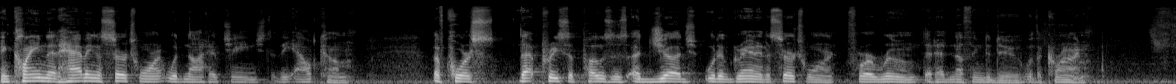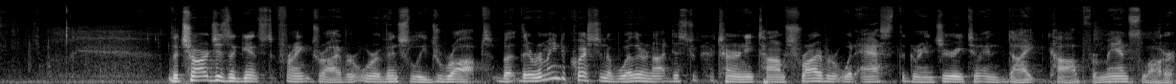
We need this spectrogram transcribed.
and claimed that having a search warrant would not have changed the outcome. Of course, that presupposes a judge would have granted a search warrant for a room that had nothing to do with a crime. The charges against Frank Driver were eventually dropped, but there remained a question of whether or not District Attorney Tom Shriver would ask the grand jury to indict Cobb for manslaughter.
